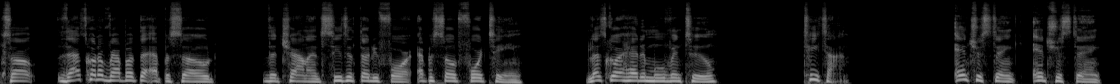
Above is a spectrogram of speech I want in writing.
So that's going to wrap up the episode, the challenge, season 34, episode 14. Let's go ahead and move into tea time. Interesting, interesting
